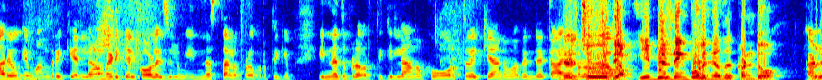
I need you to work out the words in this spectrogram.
ആരോഗ്യമന്ത്രിക്ക് എല്ലാ മെഡിക്കൽ കോളേജിലും ഇന്ന സ്ഥലം പ്രവർത്തിക്കും ഇന്നത് പ്രവർത്തിക്കില്ല എന്നൊക്കെ ഓർത്ത് വെക്കാനും അതിന്റെ ചോദ്യം ഈ ബിൽഡിംഗ് പൊളിഞ്ഞത് കണ്ടോ? അവർ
